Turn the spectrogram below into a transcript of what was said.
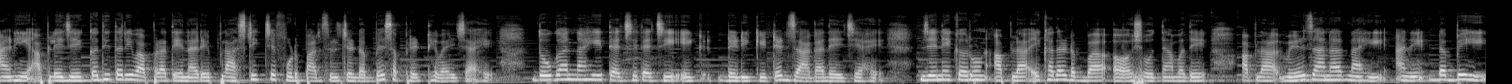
आणि आपले जे कधीतरी वापरात येणारे प्लास्टिकचे फूड पार्सलचे डबे सपरेट ठेवायचे आहे. दोघांनाही त्याची त्याची एक डेडिकेटेड जागा द्यायची आहे. जेणेकरून आपला एखादा डब्बा शोधण्यामध्ये आपला वेळ जाणार नाही आणि डब्बेही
